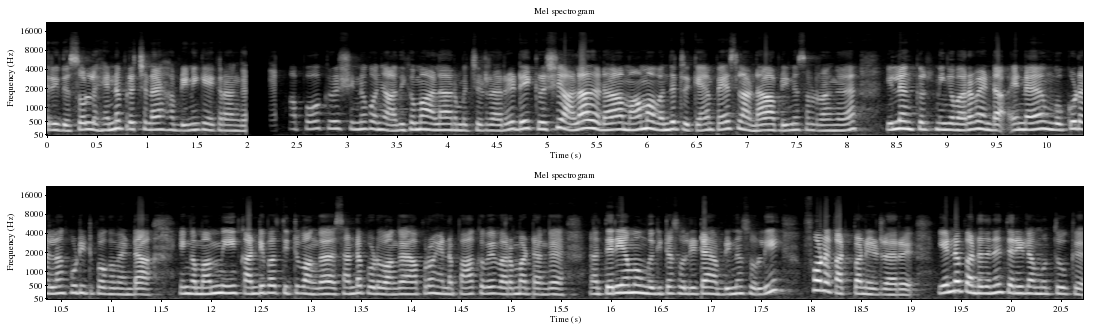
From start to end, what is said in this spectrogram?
தெரியுது. சொல்லு. என்ன பிரச்சனை? அப்படின்னு கேட்குறாங்க அப்போது கிருஷ் இன்னும் கொஞ்சம் அதிகமாக அழ ஆரம்பிச்சிடுறாரு. டே கிருஷி அழாதடா மாமா வந்துட்டுருக்கேன் பேசலாம்டா அப்படின்னு சொல்கிறாங்க இல்லை அங்கிள் நீங்கள் வர வேண்டாம். என்ன உங்கள் கூட எல்லாம் கூட்டிகிட்டு போக வேண்டாம். எங்கள் மம்மி கண்டிப்பாக திட்டுவாங்க சண்டை போடுவாங்க அப்புறம் என்னை பார்க்கவே வரமாட்டாங்க. நான் தெரியாமல் உங்ககிட்ட சொல்லிட்டேன் அப்படின்னு சொல்லி ஃபோனை கட் பண்ணிடுறாரு. என்ன பண்ணுறதுன்னு தெரியல முத்துவுக்கு.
